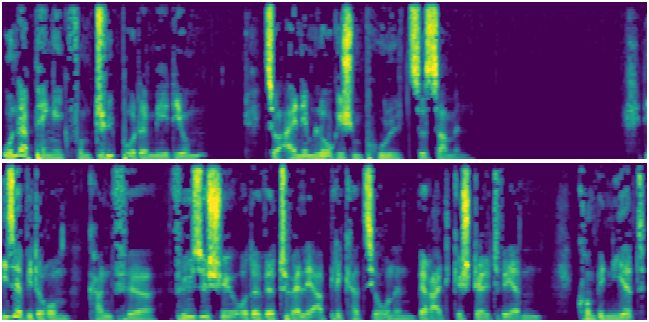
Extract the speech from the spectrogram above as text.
unabhängig vom Typ oder Medium zu einem logischen Pool zusammen. Dieser wiederum kann für physische oder virtuelle Applikationen bereitgestellt werden, kombiniert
